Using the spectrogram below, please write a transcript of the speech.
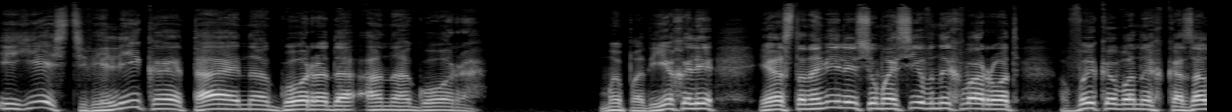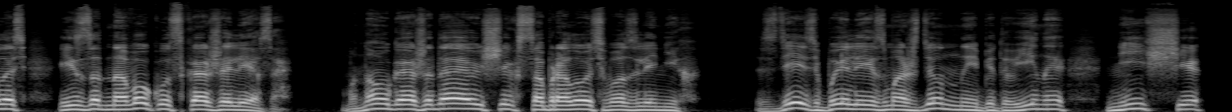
и есть великая тайна города Анагора. Мы подъехали и остановились у массивных ворот, выкованных, казалось, из одного куска железа. Много ожидающих собралось возле них. Здесь были изможденные бедуины, нищие,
